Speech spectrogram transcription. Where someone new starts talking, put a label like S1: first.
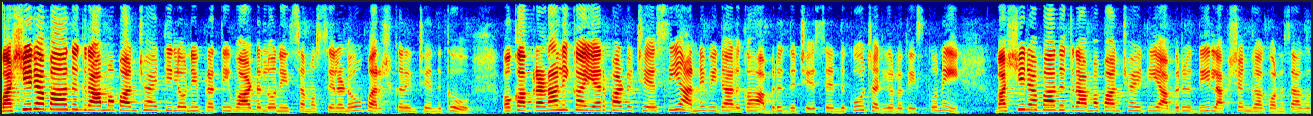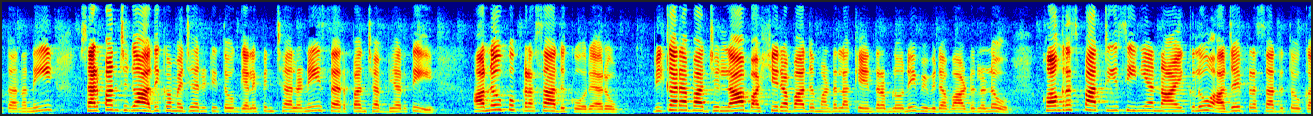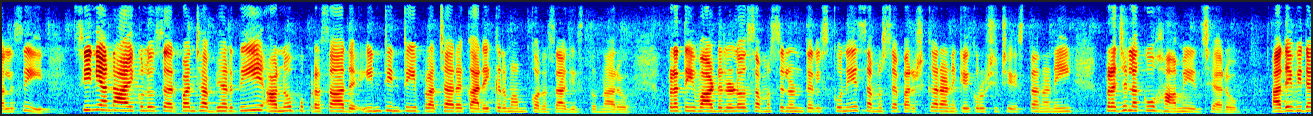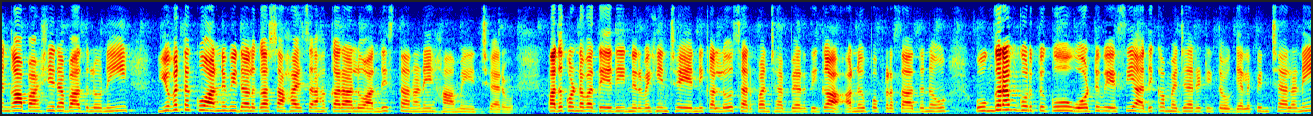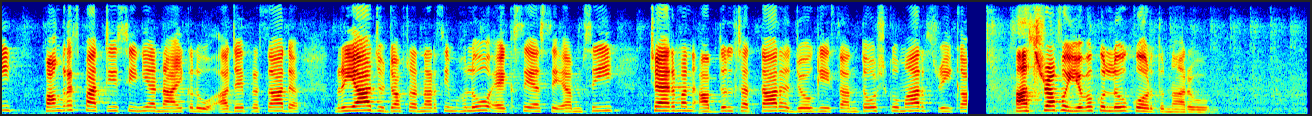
S1: బషీరాబాద్ గ్రామ పంచాయతీలోని ప్రతి వార్డులోని సమస్యలను పరిష్కరించేందుకు ఒక ప్రణాళిక ఏర్పాటు చేసి అన్ని విధాలుగా అభివృద్ధి చేసేందుకు చర్యలు తీసుకుని బషీరాబాద్ గ్రామ పంచాయతీ అభివృద్ధి లక్ష్యంగా కొనసాగుతానని సర్పంచ్గా అధిక మెజారిటీతో గెలిపించాలని సర్పంచ్ అభ్యర్థి అనూప్ ప్రసాద్ కోరారు. వికారాబాద్ జిల్లా బషీరాబాద్ మండల కేంద్రంలోని వివిధ వార్డులలో కాంగ్రెస్ పార్టీ సీనియర్ నాయకులు అజయ్ ప్రసాద్తో కలిసి సీనియర్ నాయకులు సర్పంచ్ అభ్యర్థి అనూప్ ప్రసాద్ ఇంటింటి ప్రచార కార్యక్రమం కొనసాగిస్తున్నారు. ప్రతి వార్డులలో సమస్యలను తెలుసుకుని సమస్య పరిష్కారానికి కృషి చేస్తానని ప్రజలకు హామీ ఇచ్చారు. అదేవిధంగా బషీరాబాద్లోని యువతకు అన్ని విధాలుగా సహాయ సహకారాలు అందిస్తానని హామీ ఇచ్చారు. పదకొండవ తేదీ నిర్వహించే ఎన్నికల్లో సర్పంచ్ అభ్యర్థిగా అనూప్ ప్రసాద్ను ఉంగరం గుర్తుకు ఓటు వేసి అధిక మెజారిటీతో గెలిపించాలని కాంగ్రెస్ పార్టీ సీనియర్ నాయకులు Ajay Prasad Riyaz doctor Narasimhulu XSMC chairman Abdul Sattar Jogi Santosh Kumar Srikanth Ashraf యువకులు కోరుతున్నారు.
